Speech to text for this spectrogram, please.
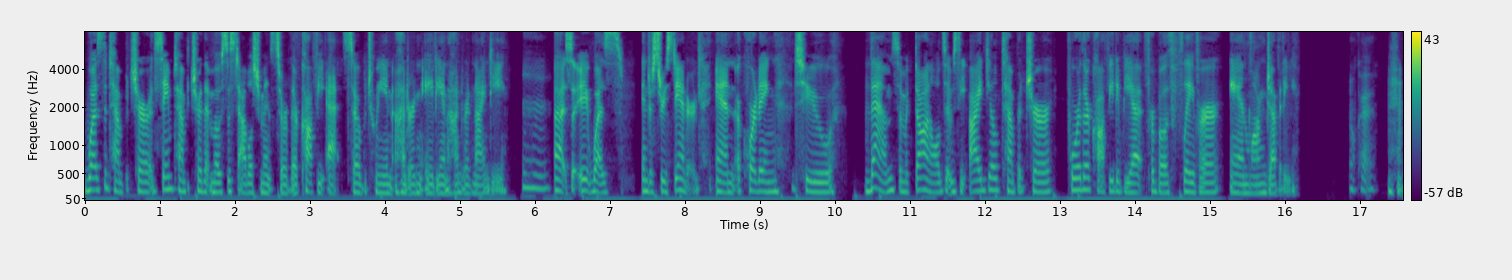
was the temperature, the same temperature that most establishments serve their coffee at. So between 180 and 190. Mm-hmm. Uh, so it was industry standard. And according to them, so McDonald's, it was the ideal temperature for their coffee to be at for both flavor and longevity. Okay. Mm-hmm.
